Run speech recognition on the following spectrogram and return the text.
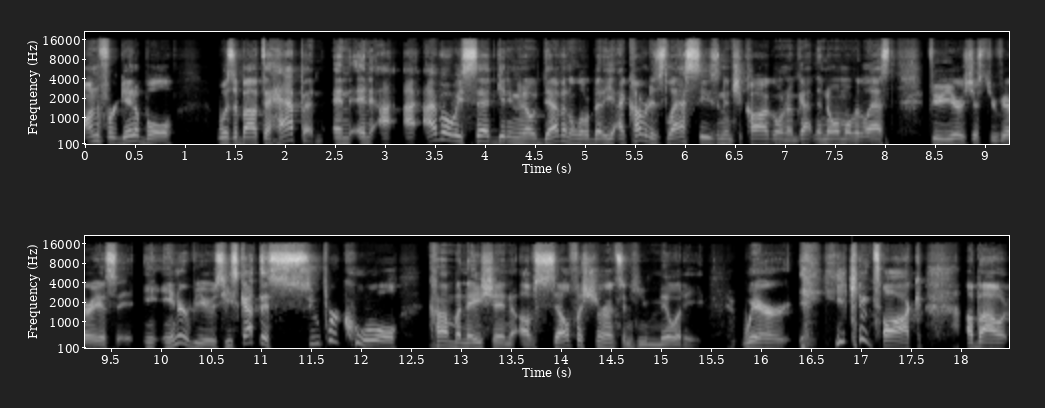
unforgettable was about to happen. And and I, have always said, getting to know Devin a little bit, I covered his last season in Chicago and I've gotten to know him over the last few years just through various eh, I- interviews. He's got this super cool combination of self assurance and humility where he can talk about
